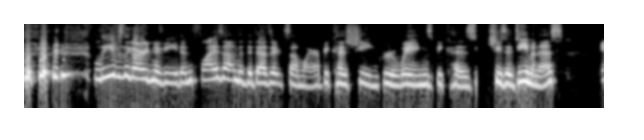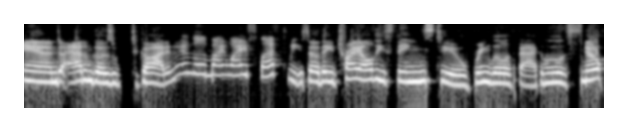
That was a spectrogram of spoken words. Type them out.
leaves the Garden of Eden, flies out into the desert somewhere because she grew wings because she's a demoness. And Adam goes to God, and "And my wife left me. So they try all these things to bring Lilith back. And Lilith's, nope,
